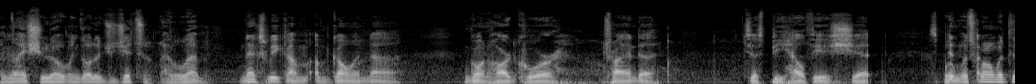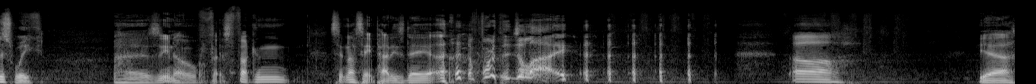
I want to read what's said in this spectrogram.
and then I shoot over and go to jujitsu at eleven. next week I'm I'm going uh, I'm going hardcore, trying to just be healthy as shit. Been what's wrong with this week? Uh, is, you know, it's fucking not St. Patty's Day, Fourth of July. oh, yeah.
